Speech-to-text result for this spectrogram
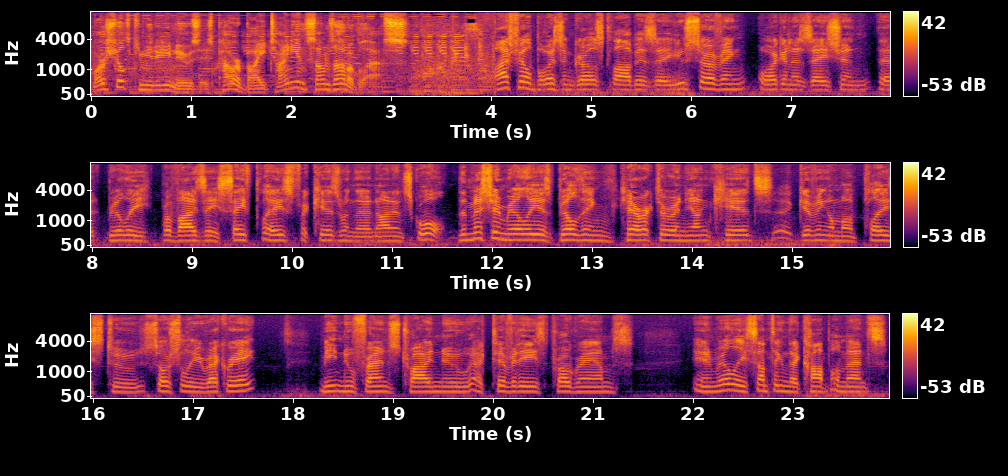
Marshfield Community News is powered by Tiny & Sons Auto Glass. Marshfield Boys and Girls Club is a youth serving organization that really provides a safe place for kids when they're not in school. The mission really is building character in young kids, uh, giving them a place to socially recreate, meet new friends, try new activities, programs, and really something that complements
